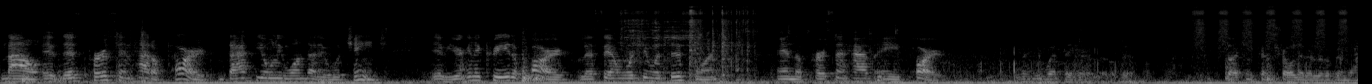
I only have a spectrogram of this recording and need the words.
Now, if this person had a part, that's the only one that it would change. If you're gonna create a part, let's say I'm working with this one, and the person has a part. Let me wet the hair a little bit so I can control it a little bit more.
